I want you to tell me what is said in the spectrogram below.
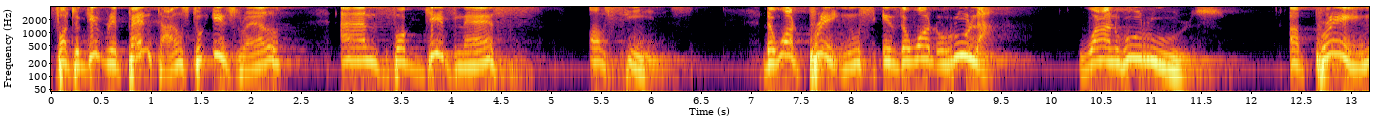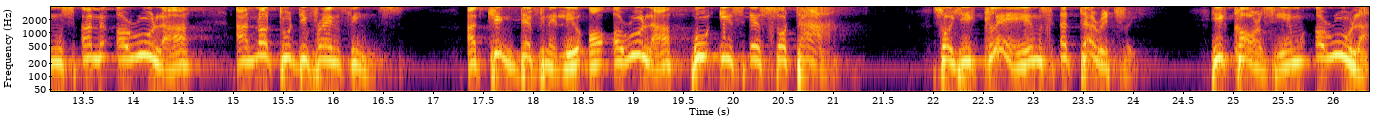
For to give repentance to Israel and forgiveness of sins. The word prince is the word ruler, one who rules. A prince and a ruler are not two different things. A king definitely or a ruler who is a soter. So he claims a territory. He calls him a ruler,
